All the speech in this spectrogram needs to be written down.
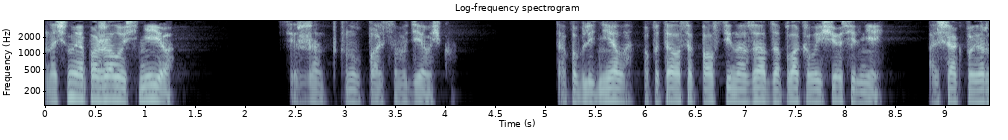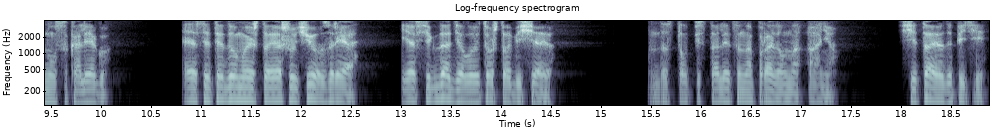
Начну я, пожалуй, с нее. Сержант ткнул пальцем в девочку. Та побледнела, попыталась отползти назад, заплакала еще сильней. Альшак повернулся к Олегу. «Если ты думаешь, что я шучу, зря. Я всегда делаю то, что обещаю». Он достал пистолет и направил на Аню. «Считаю до пяти».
